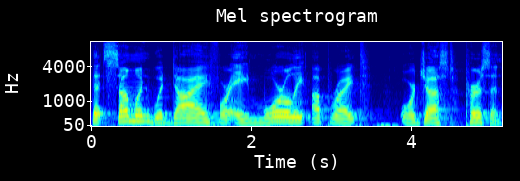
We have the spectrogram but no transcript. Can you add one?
that someone would die for a morally upright or just person.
